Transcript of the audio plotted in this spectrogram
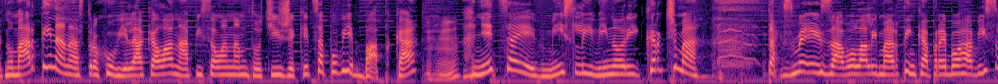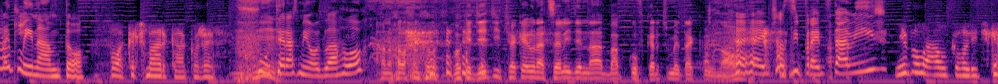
No Martina nás trochu vyľakala, napísala nám totiž, že keď sa povie babka, uh-huh. hneď sa jej v mysli vynorí krčma. Tak sme jej zavolali, Martinka, preboha, vysvetli nám to bola krčmárka, akože. Fú, teraz mi odľahlo. Áno, ale keď deti čakajú na celý deň na babku v krčme, tak no. Hej, čo si predstavíš? Nebola alkoholička.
